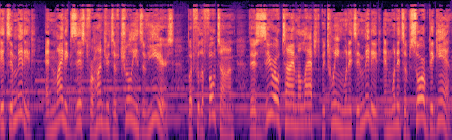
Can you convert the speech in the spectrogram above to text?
It's emitted and might exist for hundreds of trillions of years, but for the photon, there's zero time elapsed between when it's emitted and when it's absorbed again.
